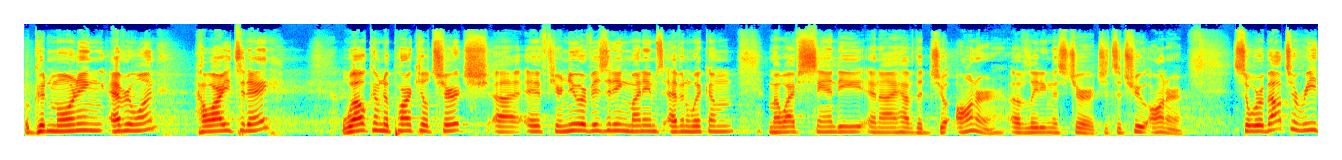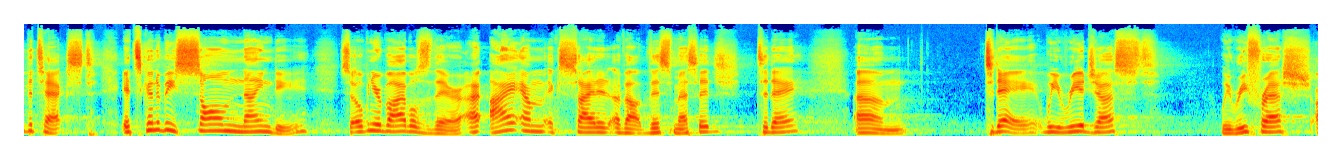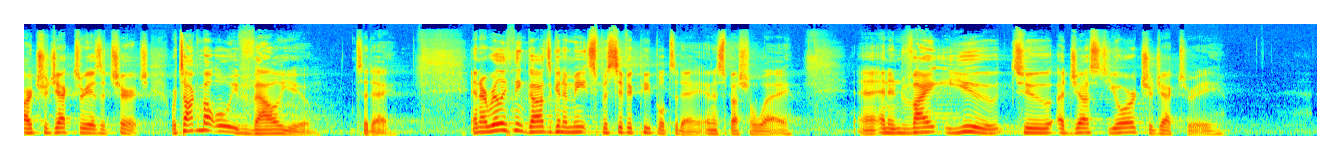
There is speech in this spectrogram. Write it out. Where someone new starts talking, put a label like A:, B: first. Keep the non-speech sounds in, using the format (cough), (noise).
A: Well, good morning, everyone. How are you today? Welcome to Park Hill Church. Uh, if you're new or visiting, my name's Evan Wickham. My wife Sandy and I have the jo- honor of leading this church. It's a true honor. So we're about to read the text. It's going to be Psalm 90. So open your Bibles there. I, I am excited about this message today. Um, today, we readjust, we refresh our trajectory as a church. We're talking about what we value today. And I really think God's going to meet specific people today in a special way and invite you to adjust your trajectory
